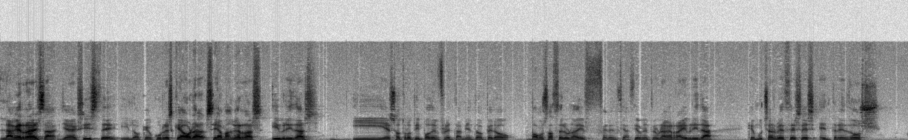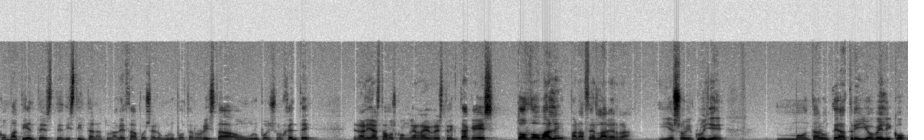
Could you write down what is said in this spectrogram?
la guerra esa ya existe y lo que ocurre es que ahora se llaman guerras híbridas y es otro tipo de enfrentamiento, pero vamos a hacer una diferenciación entre una guerra híbrida que muchas veces es entre dos combatientes de distinta naturaleza, puede ser un grupo terrorista o un grupo insurgente. En realidad estamos con guerra irrestricta, que es todo vale para hacer la guerra. Y eso incluye montar un teatrillo bélico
